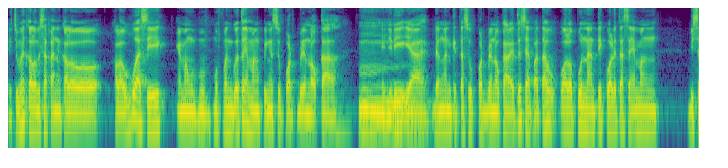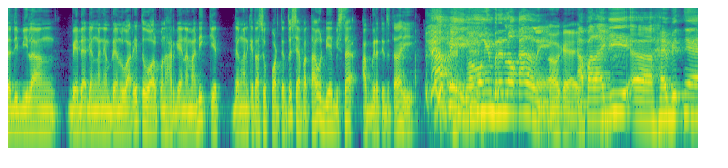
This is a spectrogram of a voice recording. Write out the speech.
Ya cuma kalau misalkan kalau kalau gua sih emang move- movement gua tuh emang pengen support brand lokal. Hmm. Ya, jadi ya dengan kita support brand lokal itu siapa tahu walaupun nanti kualitasnya emang bisa dibilang beda dengan yang brand luar itu walaupun harganya nama dikit dengan kita support itu siapa tahu dia bisa upgrade itu tadi. Tapi ngomongin brand lokal nih. Oke. Apalagi eh, habitnya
